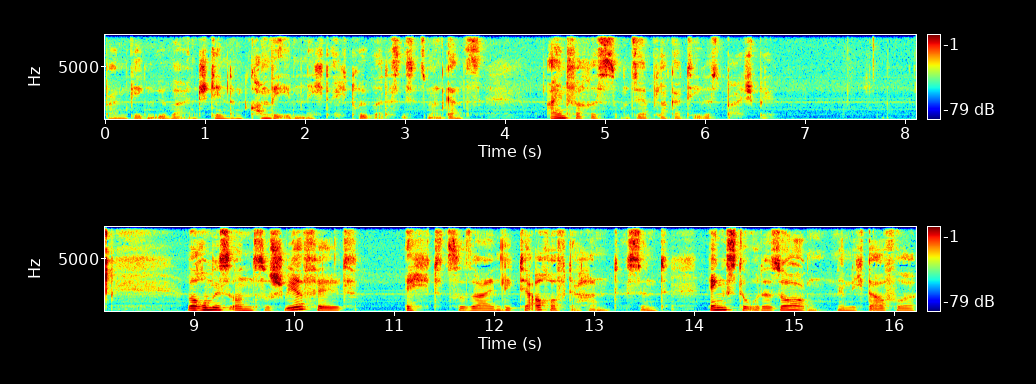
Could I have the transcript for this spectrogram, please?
beim Gegenüber entstehen, dann kommen wir eben nicht echt drüber. Das ist jetzt mal ein ganz einfaches und sehr plakatives Beispiel. Warum es uns so schwer fällt, echt zu sein, liegt ja auch auf der Hand. Es sind Ängste oder Sorgen, nämlich davor,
